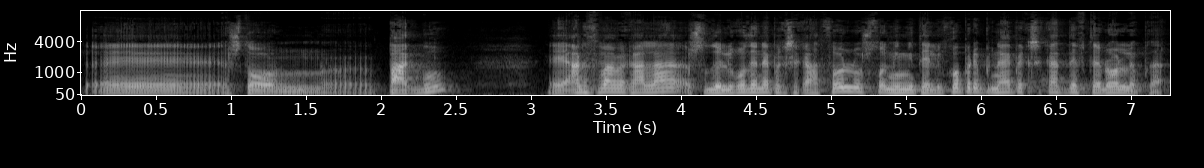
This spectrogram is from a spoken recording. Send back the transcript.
ε, στον πάγκο. Ε, αν θυμάμαι καλά, στον τελικό δεν έπαιξε καθόλου. Στον ημιτελικό πρέπει να έπαιξε κάτι δευτερόλεπτα.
